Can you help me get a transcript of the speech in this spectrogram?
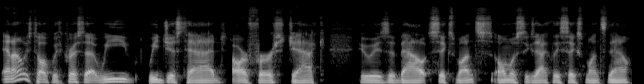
and I always talk with Chris that we we just had our first Jack, who is about six months, almost exactly six months now.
